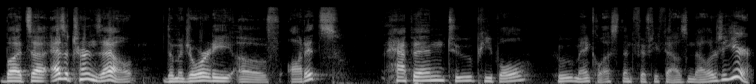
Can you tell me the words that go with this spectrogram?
But uh, as it turns out, the majority of audits happen to people who make less than $50,000 a year.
